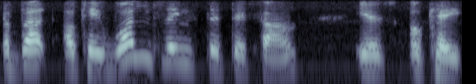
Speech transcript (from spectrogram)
But okay. One things that they found is okay.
